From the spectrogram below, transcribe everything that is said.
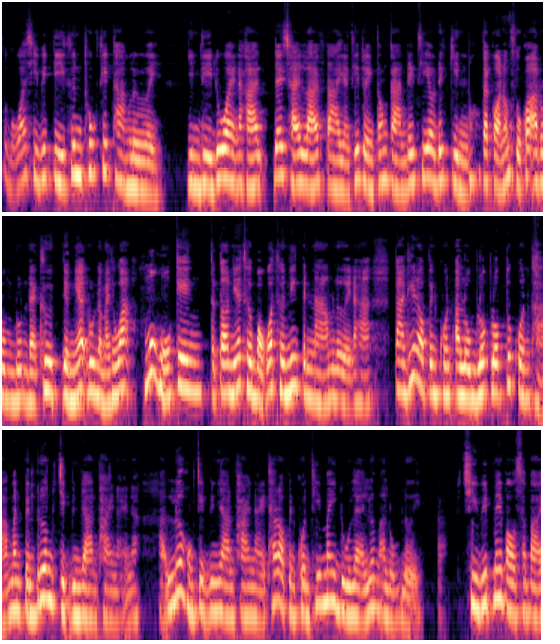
สุบอกว่าชีวิตดีขึ้นทุกทิศทางเลย ยินดีด้วยนะคะ ได้ใช้ไลฟ์สไตล์อย่างที่ตัวเองต้องการได้เที่ยวได้กิน แต่ก่อนน้องสุก็อารมณ์รุนแรงคือ อย่างเงี้ยรุนแรงหมายถึงว่าโมโหเก่งแต่ตอนนี้เธอบอกว่าเธอนิ่งเป็นน้ำเลยนะคะ การที่เราเป็นคนอารมณ์ลบๆทุกคนขามันเป็นเรื่องจิตวิญญาณภายในนะเรื่องของจิตวิญญาณภายใน ถ้าเราเป็นคนที่ไม่ดูแลเรื่องอารมณ์เลย ชีวิตไม่เบาสบาย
